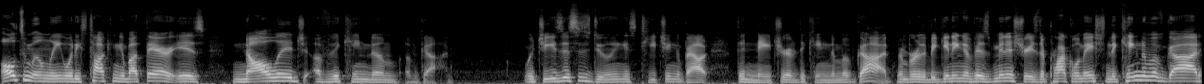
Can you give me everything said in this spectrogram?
Ultimately, what he's talking about there is knowledge of the kingdom of God. What Jesus is doing is teaching about the nature of the kingdom of God. Remember, the beginning of his ministry is the proclamation the kingdom of God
